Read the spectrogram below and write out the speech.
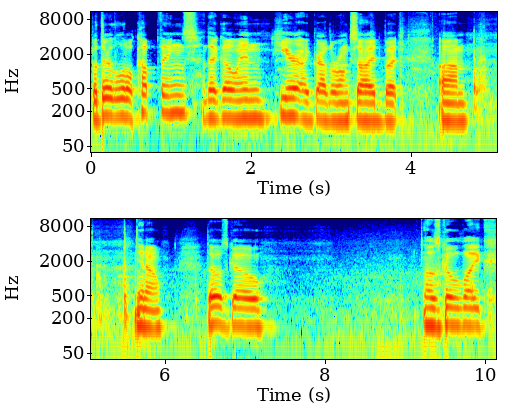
but they're the little cup things that go in here. I grabbed the wrong side but um, you know those go those go like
